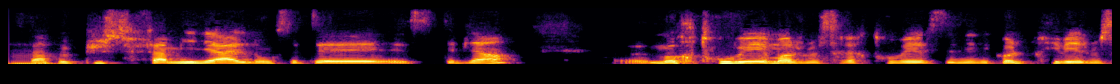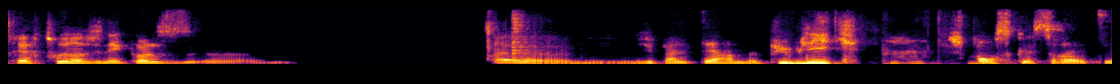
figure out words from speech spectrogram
C'était un hmm. peu plus familial. Donc, c'était, c'était bien. Euh, me retrouver, moi, je me serais retrouvée, c'est une école privée, je me serais retrouvée dans une école, euh, euh j'ai pas le terme, public. je pense que ça aurait été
